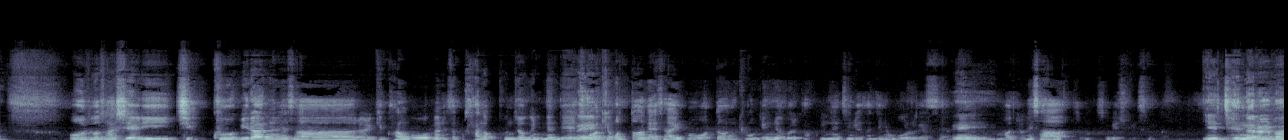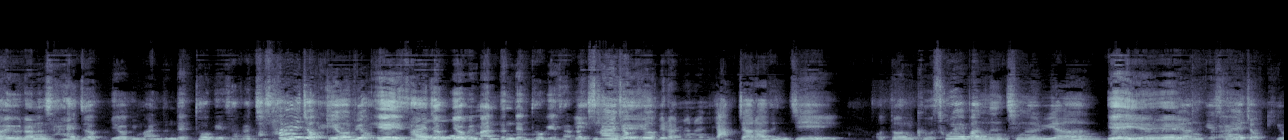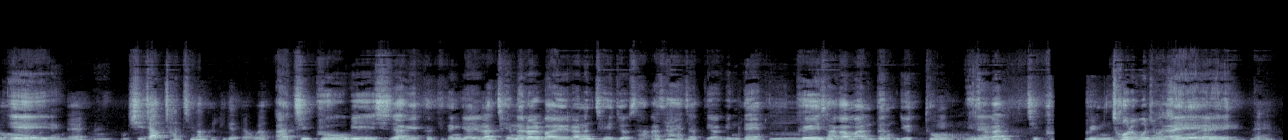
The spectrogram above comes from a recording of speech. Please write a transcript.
어, 저 사실 이 직쿱이라는 회사를 이렇게 광고 면에서 간혹 본 적은 있는데 네. 정확히 어떤 회사이고 어떤 경쟁력을 갖고 있는지 회사인지는 모르겠어요. 예, 예. 한번 좀 회사 좀 소개해 주겠습니까? 예, 제너럴 바이오라는 사회적 기업이 만든 네트워크 회사가 직접- 사회적 기업이요? 예, 예, 사회적 오. 기업이 만든 네트워크 회사가 이 사회적 직급이에요. 기업이라면은 약자라든지 어떤 그 소외받는 층을 위한 예, 예, 예. 위한 게 예. 사회적 예, 예. 기업인데 시작 자체가 그렇게 됐다고요? 아, 직kup이 시작이 그렇게 된 게 아니라 제너럴 바이오라는 제조사가 사회적 기업인데 음, 그 회사가 만든 유통 회사가 직kup입니다. 저를 보지 마시고 예, 예, 네. 예. 네.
